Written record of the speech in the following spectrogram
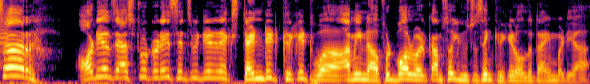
Sir. Audience Astro today, since we did an extended cricket, uh, I mean uh, football World Cup. I'm so used to saying cricket all the time, but yeah.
